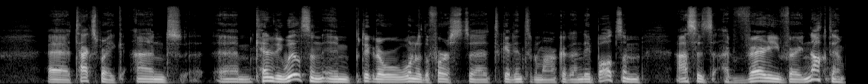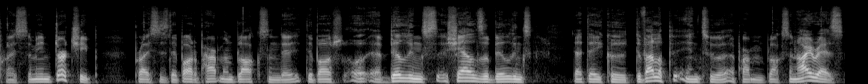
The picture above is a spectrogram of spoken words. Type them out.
uh, tax break. And um, Kennedy Wilson, in particular, were one of the first uh, to get into the market, and they bought some assets at very, very knockdown prices. I mean, dirt cheap prices. They bought apartment blocks and they, they bought uh, buildings, shells of buildings that they could develop into apartment blocks. And IRES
